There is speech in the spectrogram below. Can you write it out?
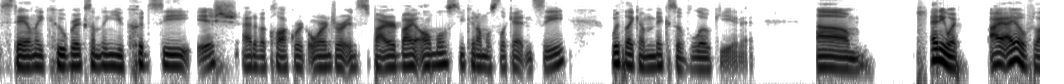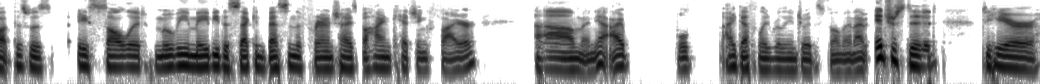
Stanley Kubrick, something you could see ish out of a Clockwork Orange or inspired by almost. You could almost look at and see with like a mix of Loki in it. Um, anyway, I, I thought this was a solid movie, maybe the second best in the franchise behind Catching Fire. Um, and yeah, I will I definitely really enjoyed this film, and I'm interested to hear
